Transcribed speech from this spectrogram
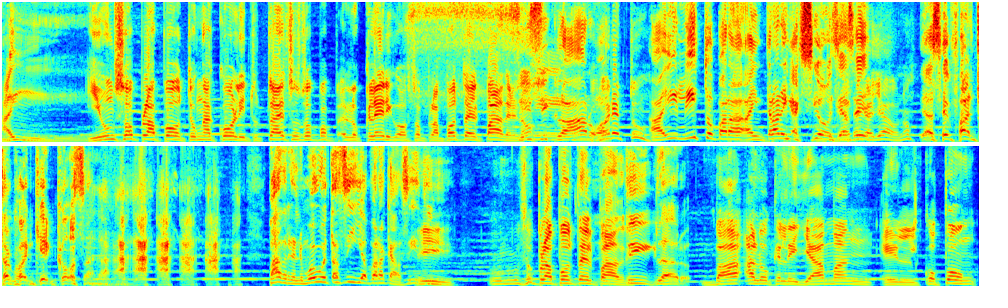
Ay. Y un soplapote, un acólito, está esos los clérigos, soplapote del padre, ¿no? Sí, sí, claro. ¿Cómo eres tú? Ahí listo para entrar en acción. Si Quédate hace, callado, ¿no? si hace falta cualquier cosa. Padre, le muevo esta silla para acá. Sí, Sí, un, un soplapote del padre. Sí, claro. Va a lo que le llaman el copón,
